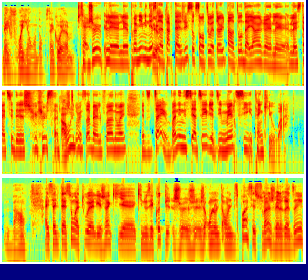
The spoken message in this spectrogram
Mais voyons donc, c'est incroyable. Je te jure, le, premier ministre l'a partagé sur son Twitter tantôt, d'ailleurs, euh, le, statut de Sugar Ah oui? Je trouvais ça bien le fun, oui. Il a dit, tiens, bonne initiative. Il a dit, merci, thank you. Bon. salutations à tous euh, les gens qui, euh, qui nous écoutent. Puis je, on ne le dit pas assez souvent, je vais le redire.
